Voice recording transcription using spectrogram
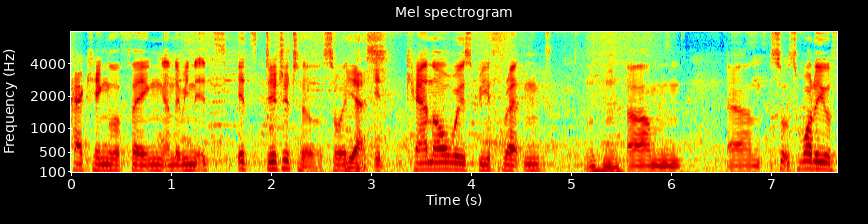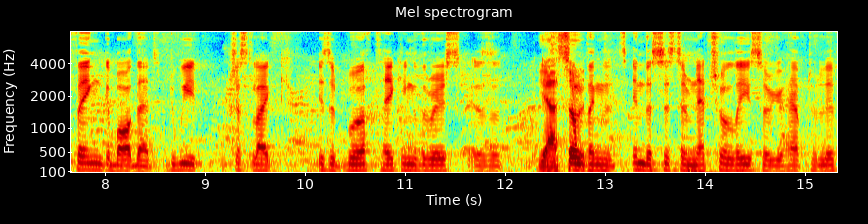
hacking the thing, and I mean it's it's digital, so it yes. it can always be threatened. Mm-hmm. Um, so, so what do you think about that? Do we just like is it worth taking the risk? Is it yeah, is so something that's in the system naturally, so you have to live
